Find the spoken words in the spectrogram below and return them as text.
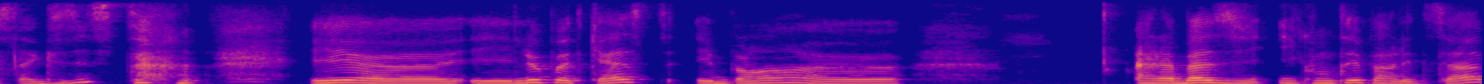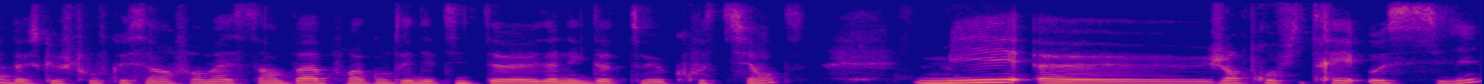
ça existe et le podcast et ben, à la base, il comptait parler de ça parce que je trouve que c'est un format sympa pour raconter des petites, anecdotes, croustillantes. Mais j'en profiterai aussi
